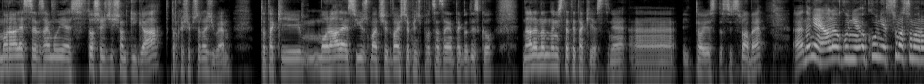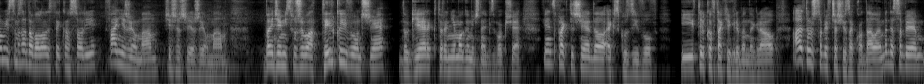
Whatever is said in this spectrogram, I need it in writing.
Moralesem zajmuje 160 giga, trochę się przeraziłem. To taki Morales i już macie 25% zajętego dysku. No ale no, no niestety tak jest, nie? E, I to jest dosyć słabe. E, no nie, ale ogólnie, ogólnie suma summarum jestem zadowolony z tej konsoli. Fajnie, że ją mam. Cieszę się, że ją mam. Będzie mi służyła tylko i wyłącznie do gier, które nie mogę mieć na Xboxie, więc praktycznie do ekskluzywów i tylko w takie gry będę grał, ale to już sobie wcześniej zakładałem. Będę sobie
